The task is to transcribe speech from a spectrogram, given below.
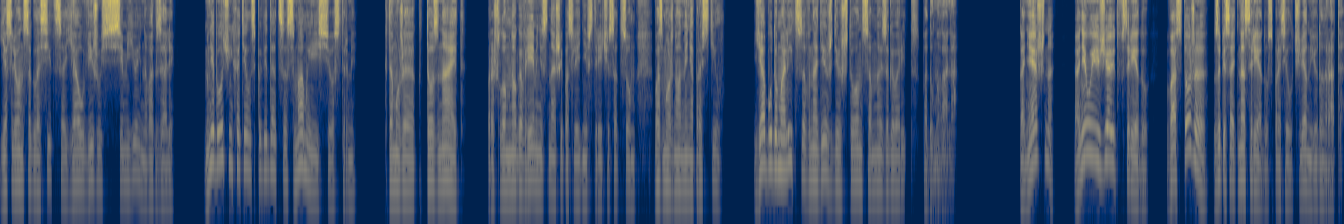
«Если он согласится, я увижусь с семьей на вокзале. Мне бы очень хотелось повидаться с мамой и сестрами. К тому же, кто знает, Прошло много времени с нашей последней встречи с отцом. Возможно, он меня простил. Я буду молиться в надежде, что он со мной заговорит, — подумала она. Конечно. Они уезжают в среду. Вас тоже записать на среду? — спросил член Юденрата.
